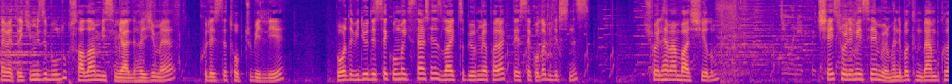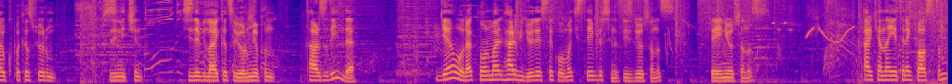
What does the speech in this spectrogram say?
Evet rakibimizi bulduk. Sağlam bir isim geldi Hajime. Kulesi de Topçu Birliği. Bu arada video destek olmak isterseniz like atıp yorum yaparak destek olabilirsiniz. Şöyle hemen başlayalım. Şey söylemeyi sevmiyorum. Hani bakın ben bu kadar kupa kasıyorum sizin için. Siz de bir like atın, yorum yapın tarzı değil de. Genel olarak normal her videoya destek olmak isteyebilirsiniz izliyorsanız, beğeniyorsanız. Erkenden yetenek bastım.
